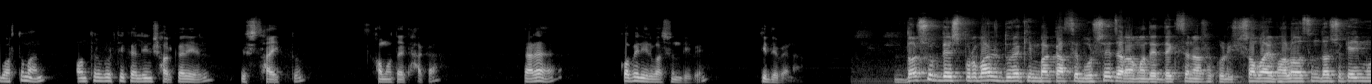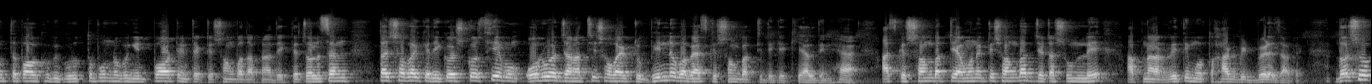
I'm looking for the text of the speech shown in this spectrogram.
বর্তমান অন্তর্বর্তীকালীন সরকারের স্থায়িত্ব ক্ষমতায় থাকা তারা কবে নির্বাচন দিবে, কি দেবে না? দর্শক, দেশ, প্রবাস দূরে কিংবা কাছে বসে যারা আমাদের দেখছেন, আশা করি সবাই ভালো আছেন। দর্শক, এই মুহূর্তে পাওয়া খুবই গুরুত্বপূর্ণ এবং ইম্পর্টেন্ট একটি সংবাদ আপনারা দেখতে চলেছেন। তাই সবাইকে রিকোয়েস্ট করছি এবং অনুরোধ জানাচ্ছি, সবাই একটু ভিন্নভাবে আজকের সংবাদটি দিকে খেয়াল দিন। হ্যাঁ আজকের সংবাদটি এমন একটি সংবাদ, যেটা শুনলে আপনার রীতিমতো হার্টবিট বেড়ে যাবে। দর্শক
